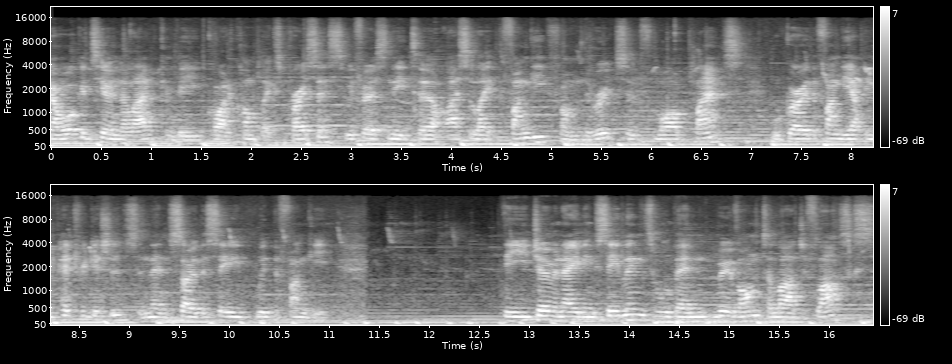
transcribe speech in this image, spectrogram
our orchids here in the lab can be quite a complex process. We first need to isolate the fungi from the roots of wild plants. We'll grow the fungi up in petri dishes and then sow the seed with the fungi. The germinating seedlings will then move on to larger flasks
